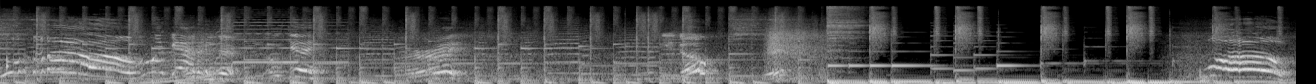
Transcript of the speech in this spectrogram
Whoa! Look at it. there. Okay. All right. You go. Yeah. Whoa!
